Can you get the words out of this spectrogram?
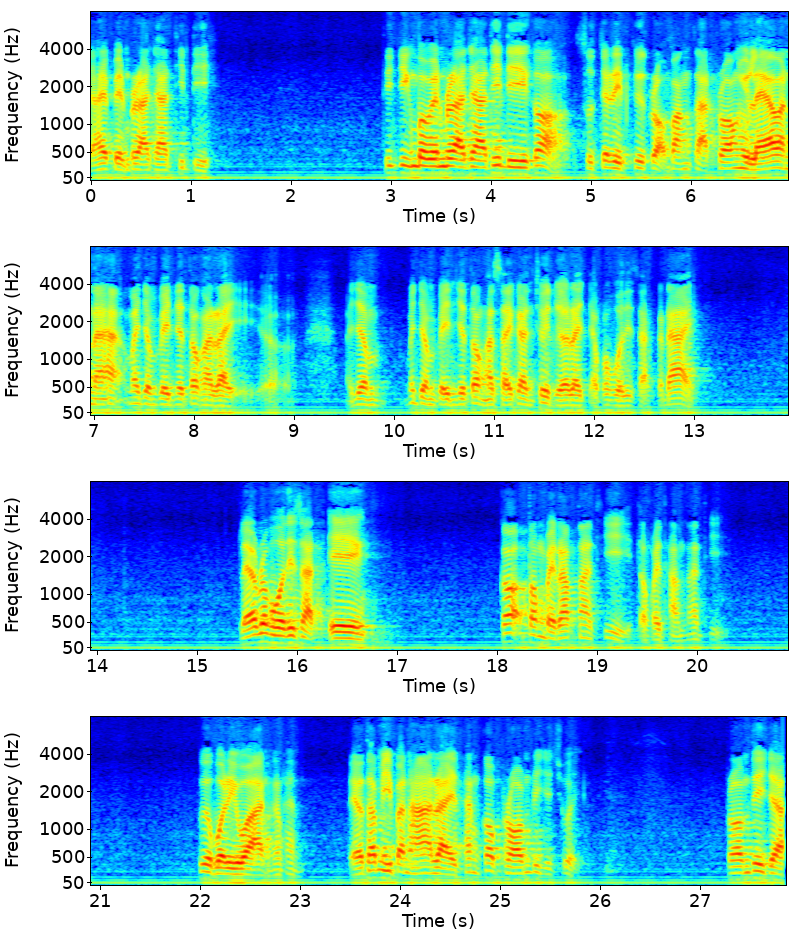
จะให้เป็นพระราชาที่ดี ที่จริงบริเวณพระราชาที่ดีก็สุจริตคือเกราะบางศาสตร์พร้องอยู่แล้วนะฮะไม่จำเป็นจะต้องอะไรไม่จำไม่จำเป็นจะต้องอาศัยการช่วยเหลืออะไรจากพระโพธิสัตว์ก็ได้ แล้วพระโพธิสัตว์เอง ก็ต้องไปรับหน้าที่ต้องไปทำหน้าที่ เพื่อบริวารของท่าน แต่ถ้ามีปัญหาอะไรท่านก็พร้อมที่จะช่วย พร้อมที่จะ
